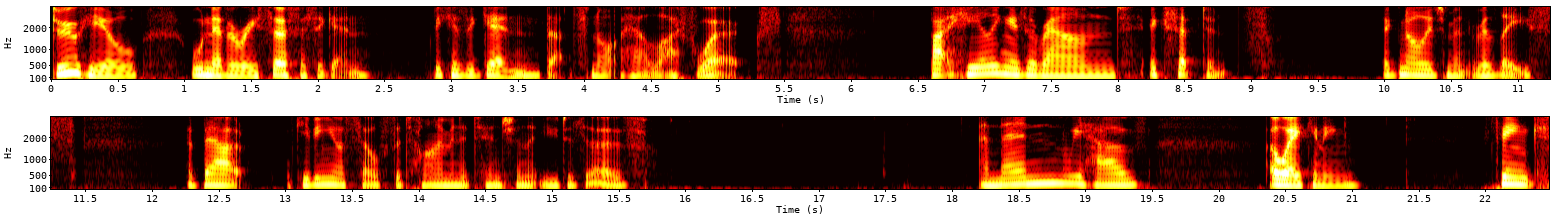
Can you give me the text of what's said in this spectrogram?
do heal will never resurface again. Because again, that's not how life works. But healing is around acceptance, acknowledgement, release, about giving yourself the time and attention that you deserve. And then we have awakening. Think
